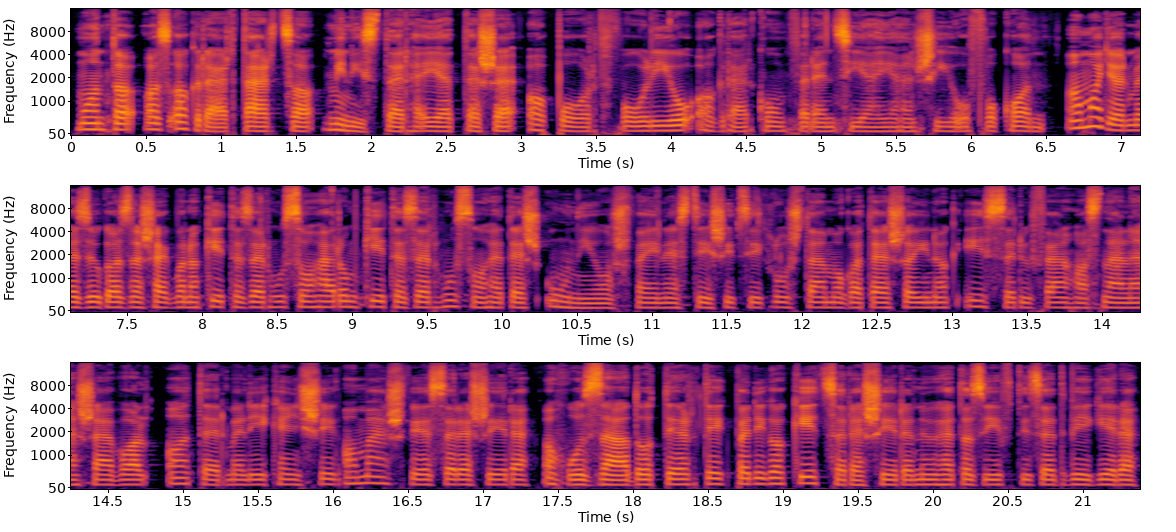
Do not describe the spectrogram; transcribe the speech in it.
mondta az Agrártárca miniszterhelyettese a Portfólió agrárkonferenciáján Siófokon. A magyar mezőgazdaságban a 2023-2027-es uniós fejlesztési ciklus támogatásainak észszerű felhasználásával a termelékenység a másfélszeresére, a hozzáadott érték pedig a kétszeresére nőhet az évtized végére,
